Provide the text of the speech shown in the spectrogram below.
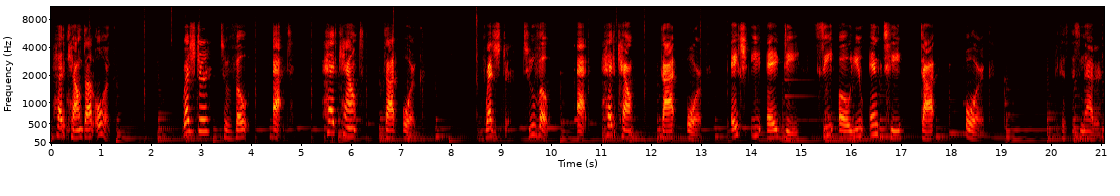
headcount.org. Register to vote at headcount.org. Register to vote at headcount.org. H E A D C O U N T dot org. Because this matters.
